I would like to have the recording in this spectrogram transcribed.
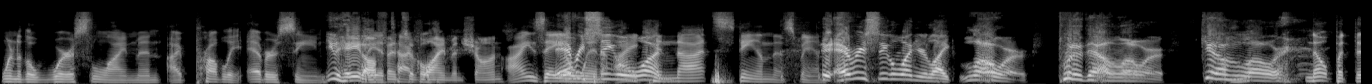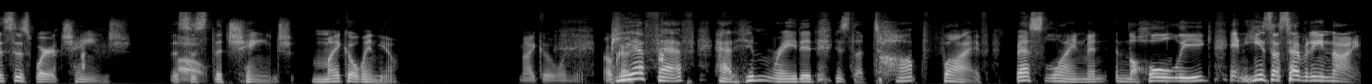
one of the worst linemen I've probably ever seen. you hate offensive linemen, Sean. Isaiah Every Wynn, single I one. cannot stand this man. Dude, every single one you're like, lower, put it down lower, get him lower. No, but this is where it changed. This is Oh. the change. Mike Onwenu. Michael Winnie. Okay. PFF had him rated as the top five best lineman in the whole league, and he's a 79.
